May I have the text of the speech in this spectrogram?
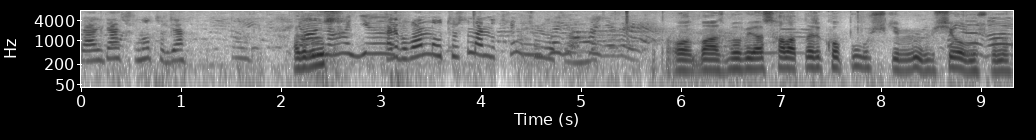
Gel gel şuna otur gel. Hadi bunu. Hadi baban da otursun ben de oturayım. Şurada oturalım. Olmaz. Bu biraz halatları kopmuş gibi bir şey olmuş bunu.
